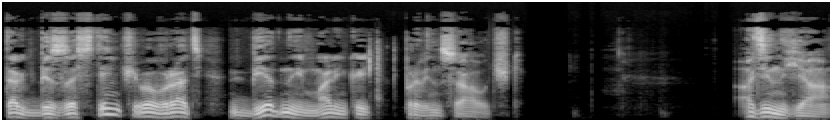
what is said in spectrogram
Так беззастенчиво врать бедной маленькой провинциалочке. Один я,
